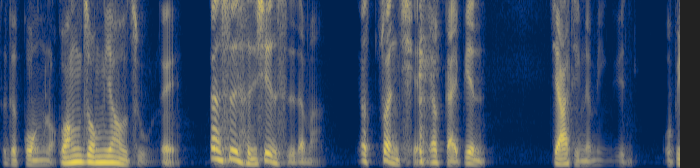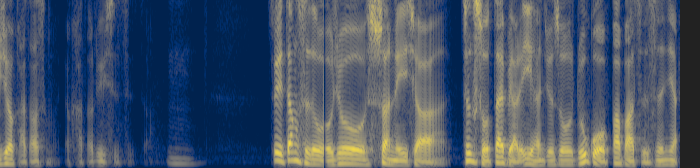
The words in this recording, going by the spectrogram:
是个光荣。光宗耀祖，对但是很现实的嘛，要赚钱，要改变家庭的命运，我必须要考到什么？要考到律师执照。嗯所以当时的我就算了一下，这个所代表的意涵就是说，如果我爸爸只剩下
